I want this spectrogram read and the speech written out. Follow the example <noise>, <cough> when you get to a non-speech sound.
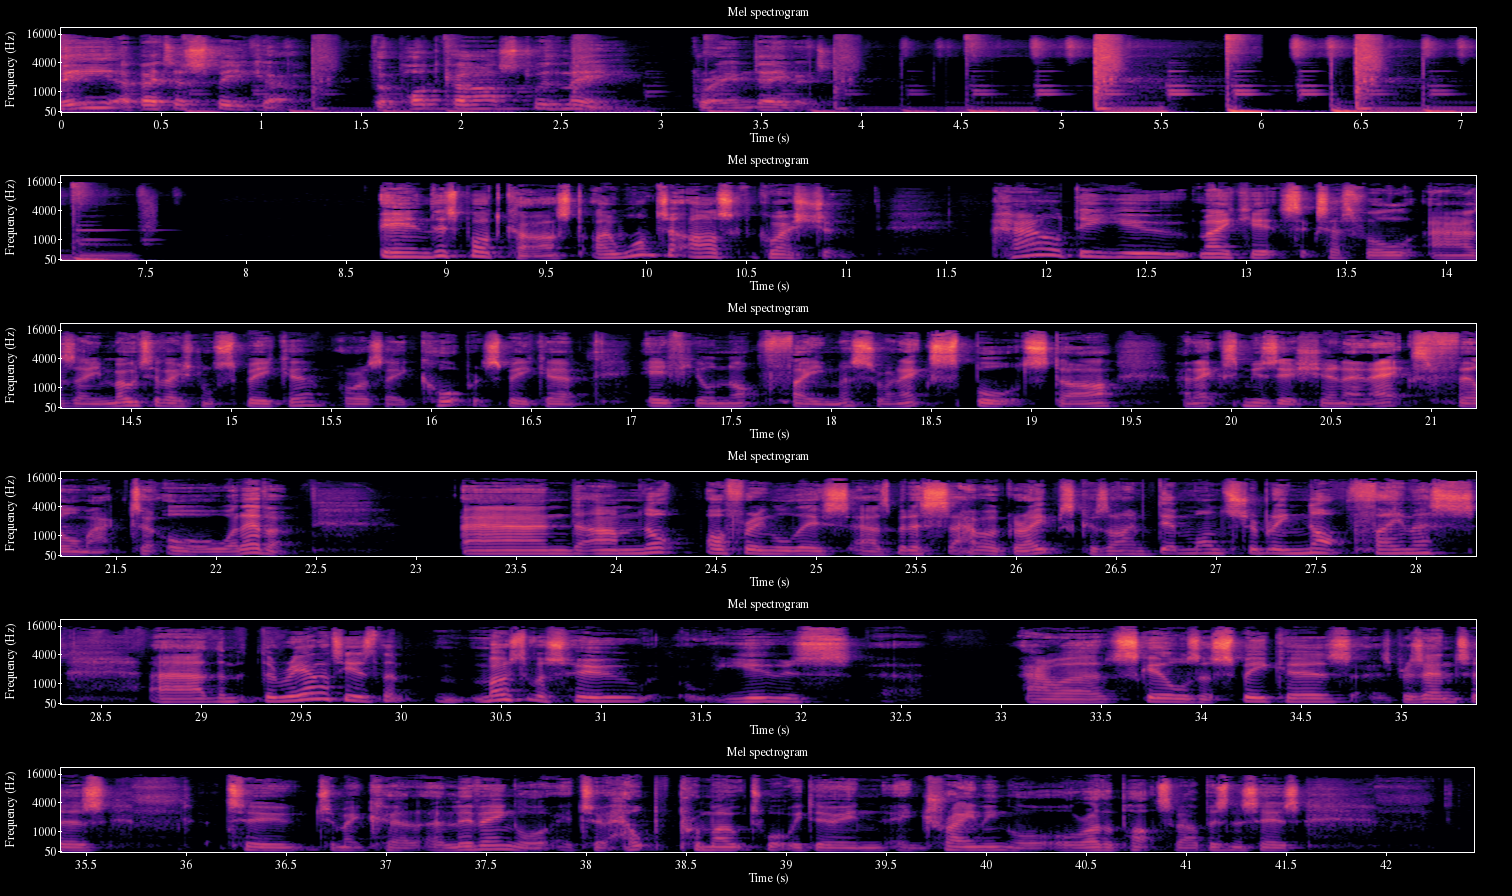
Be a Better Speaker, the podcast with me, Graham David. In this podcast, I want to ask the question How do you make it successful as a motivational speaker or as a corporate speaker if you're not famous or an ex sports star, an ex musician, an ex film actor, or whatever? And I'm not offering all this as a bit of sour grapes because I'm demonstrably not famous. Uh, the, the reality is that most of us who use uh, our skills as speakers, as presenters, to, to make a, a, living or to help promote what we do in, in training or, or other parts of our businesses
